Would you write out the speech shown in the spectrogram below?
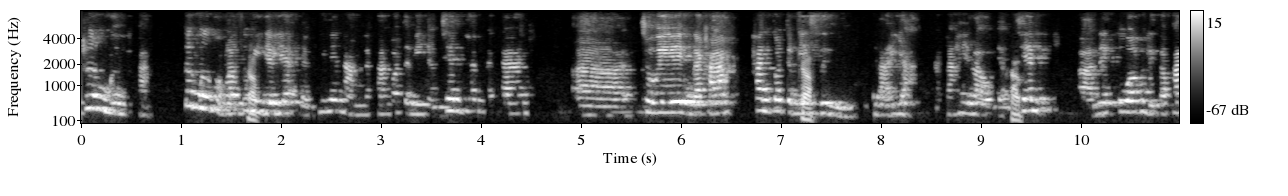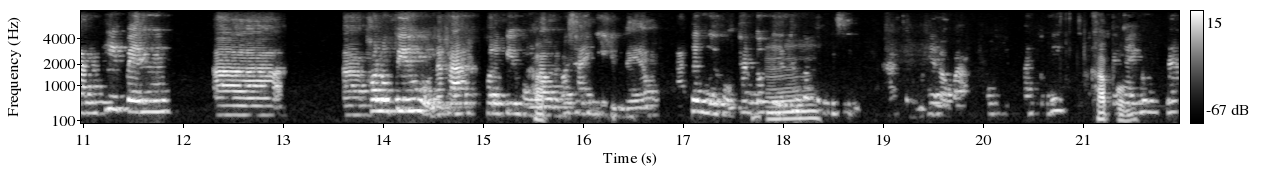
เครื่องมือค่ะ เครื่องมือของเราก็ครับมีเยอะแยะอย่างที่แนะนำนะคะ ก็จะมีอย่างเช่นท่านอาจารย์อ่า โจเองนะคะ ท่านก็จะมีครับสื่อหลายอย่างนะคะให้เราอย่างครับเช่นอ่าในตัวผลิตภัณฑ์ที่เป็นอ่าอ่าคอโลฟิลนะคะคอโลฟิลของครับเราเนี่ยก็ใช้ดีอยู่แล้วนะคะเครื่องมือของท่านก็คืออมท่านก็จะมีสื่อนะคะส่งมาให้เราว่าโอ้ท่านตรงนี้ครับเป็ผนมไงนู่นนะ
